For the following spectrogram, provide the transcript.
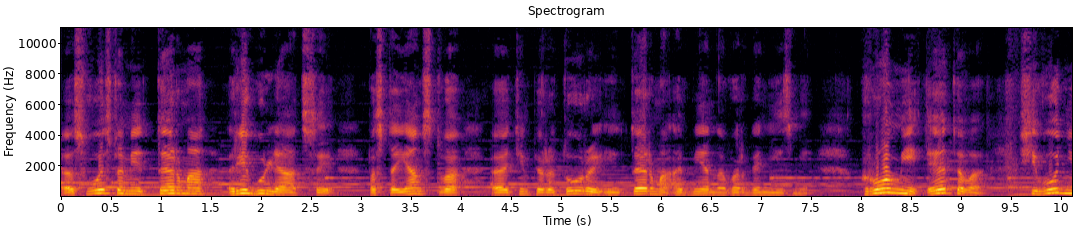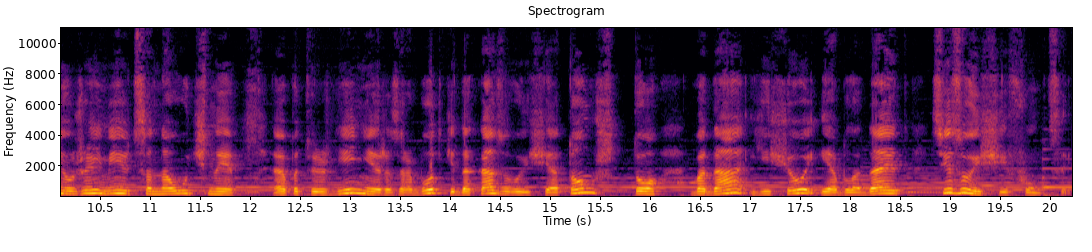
э, свойствами терморегуляции, постоянства э, температуры и термообмена в организме. Кроме этого, сегодня уже имеются научные подтверждения и разработки, доказывающие о том, что то вода еще и обладает связующей функцией.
